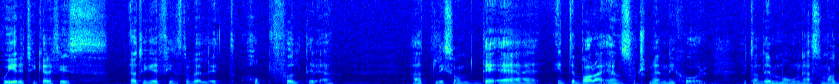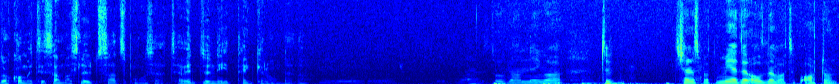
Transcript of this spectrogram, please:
Och i det tycker jag det finns, jag tycker det finns något väldigt hoppfullt i det. Att liksom, det är inte bara en sorts människor, utan det är många som har kommit till samma slutsats på något sätt. Jag vet inte hur ni tänker om det. Då. Stor blandning och typ, det kändes som att medelåldern var typ 18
